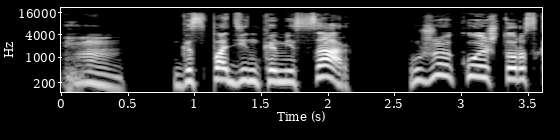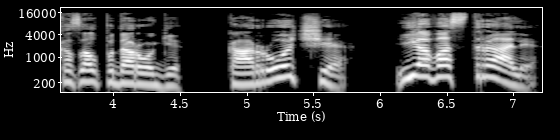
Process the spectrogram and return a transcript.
господин комиссар уже кое-что рассказал по дороге. Короче, я в Астрале.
